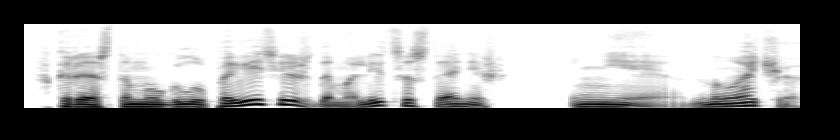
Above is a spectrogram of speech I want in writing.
В красном углу повесишь, да молиться станешь. Не, ну а чё?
